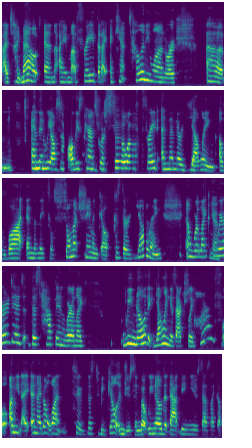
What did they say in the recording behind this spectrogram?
I time out, and I'm afraid that I, I can't tell anyone, or um, and then we also have all these parents who are so afraid and then they're yelling a lot and then they feel so much shame and guilt because they're yelling. And we're like yeah. where did this happen where like we know that yelling is actually harmful? I mean I, and i don't want to this to be guilt inducing but we know that that being used as like a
